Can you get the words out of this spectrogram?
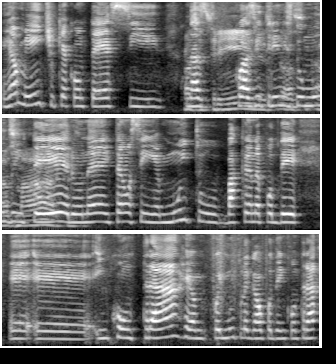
realmente o que acontece Com as nas, vitrines, com as vitrines as- do mundo as inteiro, né? Então, assim, é muito bacana poder é, é, encontrar, foi muito legal poder encontrar.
